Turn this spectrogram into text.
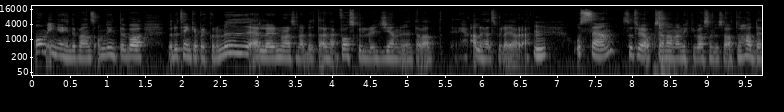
Om inga hinder fanns, om du inte var, började tänka på ekonomi eller några sådana bitar. Här, vad skulle du genuint av allt allra helst vilja göra? Mm. Och sen så tror jag också en annan nyckel var som du sa att du hade,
